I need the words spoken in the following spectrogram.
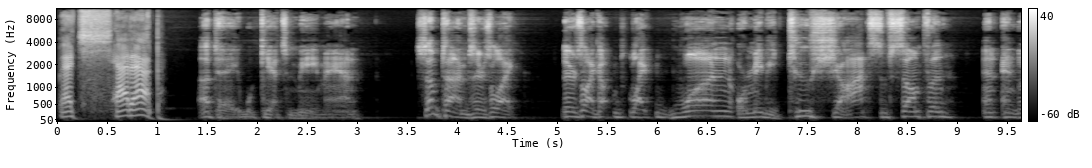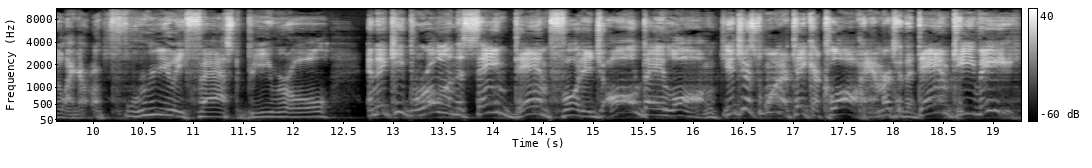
but shut up. I'll tell you what gets me, man. Sometimes there's like there's like a, like one or maybe two shots of something, and, and like a, a really fast B roll. And they keep rolling the same damn footage all day long. You just want to take a claw hammer to the damn TV.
